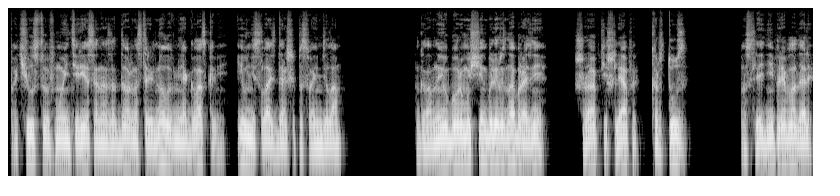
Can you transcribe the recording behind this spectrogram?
Почувствовав мой интерес, она задорно стрельнула в меня глазками и унеслась дальше по своим делам. Головные уборы мужчин были разнообразнее. Шапки, шляпы, картузы. Последние преобладали.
